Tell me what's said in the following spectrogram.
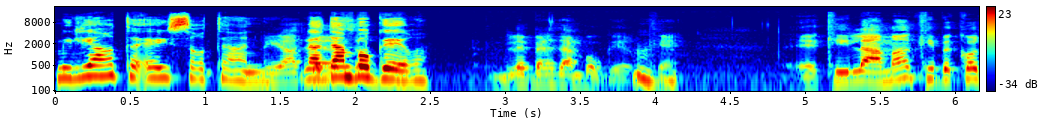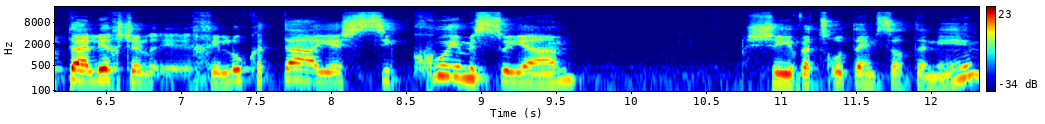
מיליארד תאי סרטן, מיליארד לאדם תאי בוגר. סרטן. לבן אדם בוגר, כן. אה, כי למה? כי בכל תהליך של אה, חילוק התא יש סיכוי מסוים שיווצרו תאים סרטניים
